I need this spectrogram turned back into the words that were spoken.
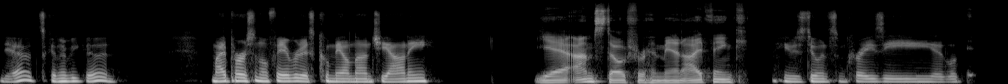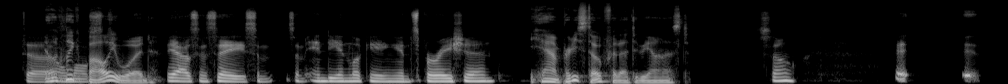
yeah, it's gonna be good. My personal favorite is Kumail Nanjiani. Yeah, I'm stoked for him, man. I think He was doing some crazy. It looked. Uh, it looked like Bollywood. Yeah, I was gonna say some some Indian looking inspiration. Yeah, I'm pretty stoked for that, to be honest. So it it,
